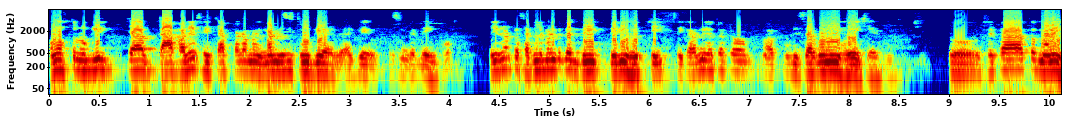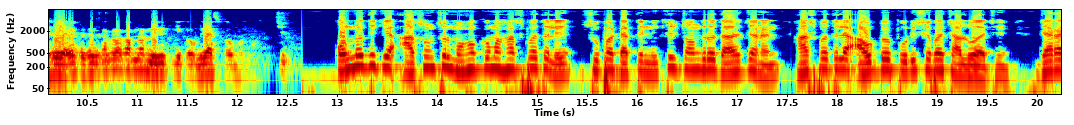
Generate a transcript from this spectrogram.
সমস্ত রোগীর যা চাপ আছে, সেই চাপটাকে আমরা ইমার্জেন্সি থ্রু দিয়ে আগে পেশেন্টকে দেখব। সেই জন্য একটা সেটেলমেন্টের দেরি হচ্ছেই। সেই কারণে এটা একটা পুলিশ হয়েছে আর কি। তো সেটা তো ম্যানেজ হয়ে যাবে। পেশেন্টকে আমরা আমরা করব না। অন্যদিকে আসানসোল মহকুমা হাসপাতালে সুপার ডাক্তার নিখিল চন্দ্র দাস জানান, হাসপাতালে আউটডোর পরিষেবা চালু আছে, যারা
